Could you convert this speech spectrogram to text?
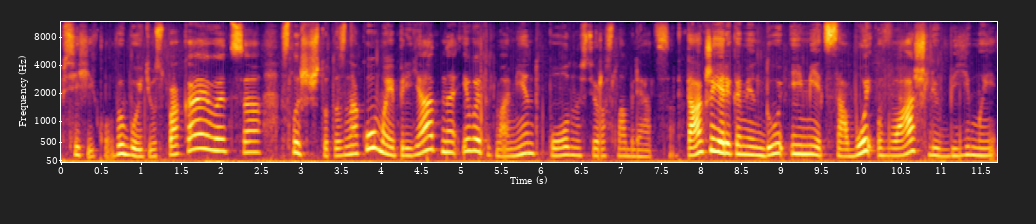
психику. Вы будете успокаиваться, слышать что-то знакомое и приятное, и в этот момент полностью расслабляться. Также я рекомендую иметь с собой ваш любимый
